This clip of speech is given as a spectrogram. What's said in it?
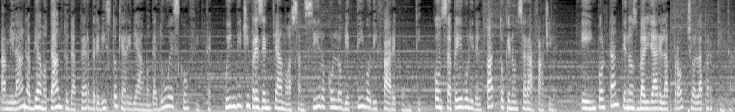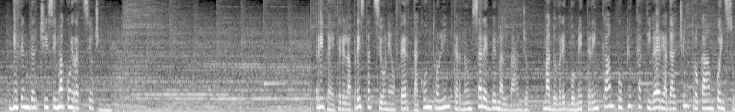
A Milano abbiamo tanto da perdere visto che arriviamo da due sconfitte, quindi ci presentiamo a San Siro con l'obiettivo di fare punti, consapevoli del fatto che non sarà facile. È importante non sbagliare l'approccio alla partita, difenderci ma con raziocinio. Ripetere la prestazione offerta contro l'Inter non sarebbe malvagio, ma dovremmo mettere in campo più cattiveria dal centrocampo in su,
